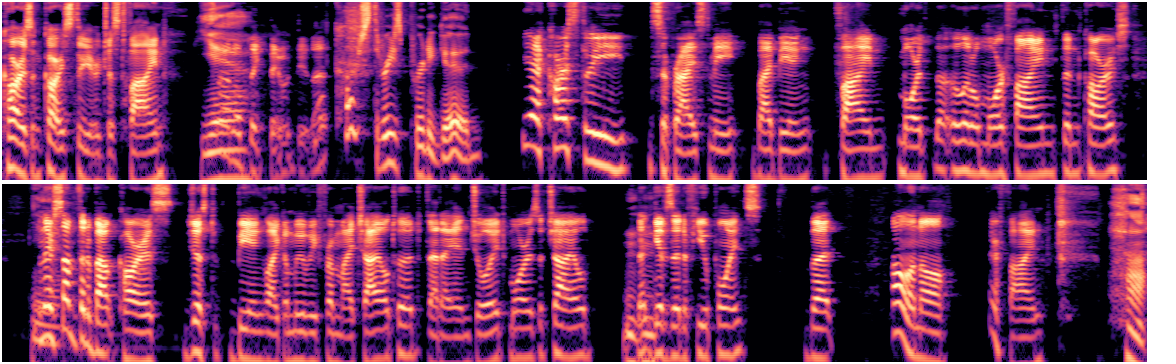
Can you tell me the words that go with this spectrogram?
Cars and Cars 3 are just fine. I don't think they would do that. Cars 3 is pretty good. Yeah, Cars 3 surprised me by being fine, more a little more fine than Cars. And there's something about Cars just being like a movie from my childhood that I enjoyed more as a child that Mhm. gives it a few points. But all in all, they're fine. Huh.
